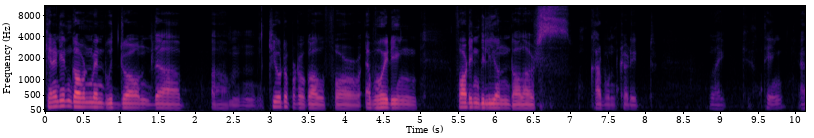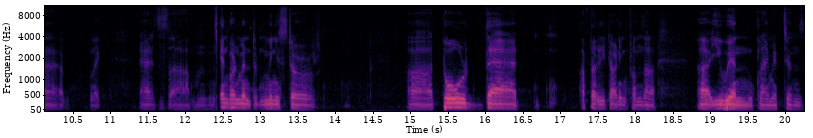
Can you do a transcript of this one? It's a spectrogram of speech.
Canadian government withdrawn the um, Kyoto Protocol for avoiding 14 billion dollars carbon credit, like thing, uh, like as um, environment minister told that after returning from the UN climate change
